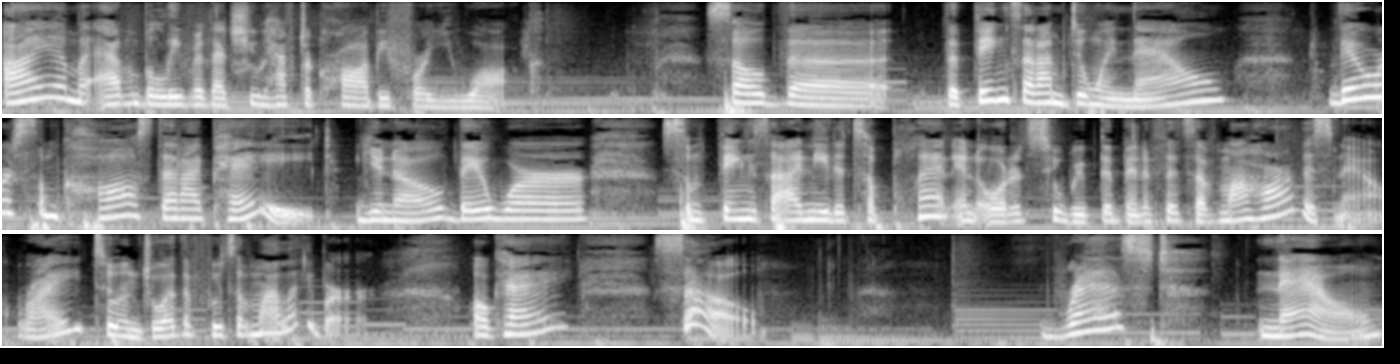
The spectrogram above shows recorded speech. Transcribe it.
I am an avid believer that you have to crawl before you walk. So the the things that I'm doing now, there were some costs that I paid. You know, there were some things that I needed to plant in order to reap the benefits of my harvest now, right? To enjoy the fruits of my labor. Okay? So, rest now,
